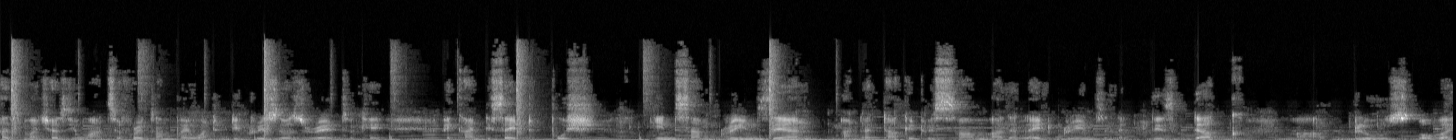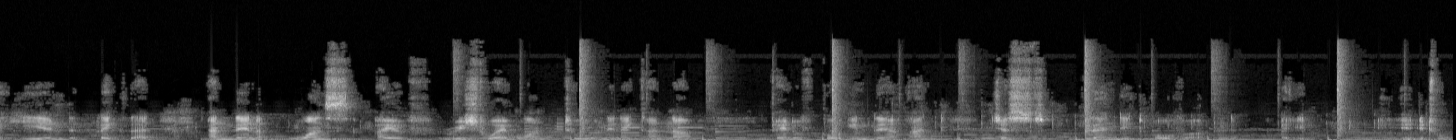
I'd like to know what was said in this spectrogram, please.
as much as you want. So for example I want to decrease those reds okay? I can decide to push in some greens there and, and attack it with some other light greens and these dark uh, blues over here and like that. And then once I've reached where I want to and then I can uh, kind of go in there and just blend it over. And it, it, it will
